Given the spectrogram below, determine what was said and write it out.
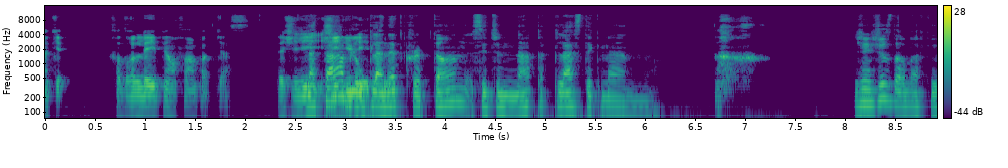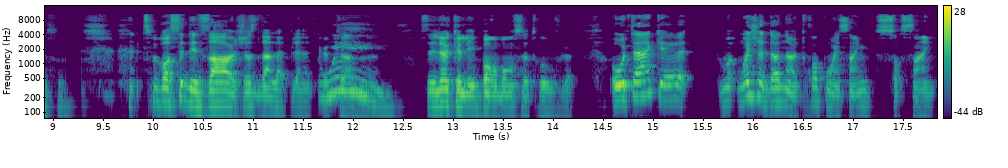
Ok. Faudra le lire puis on fait un podcast. Ben, j'ai, la j'ai table lu aux planètes Krypton, c'est une nappe Plastic Man. Viens juste de remarquer ça. tu peux passer des heures juste dans la planète Krypton. là. Oui! C'est là que les bonbons se trouvent. Là. Autant que moi, moi, je donne un 3.5 sur 5.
